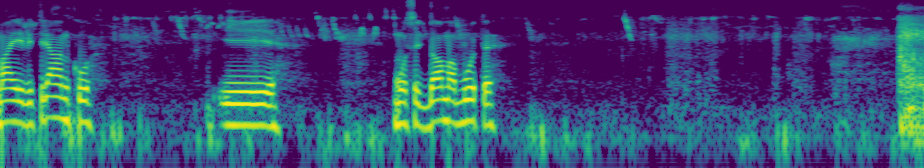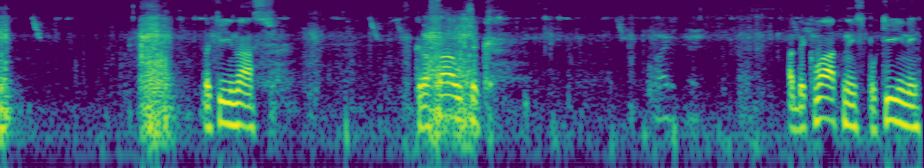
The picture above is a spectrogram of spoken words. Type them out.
має вітрянку і мусить вдома бути. Такий наш красавчик. Адекватний, спокійний.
